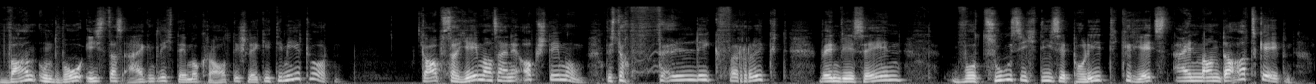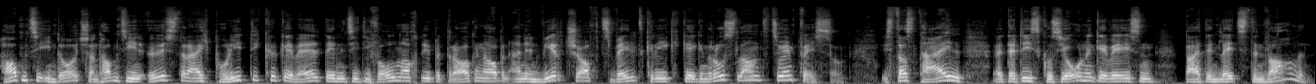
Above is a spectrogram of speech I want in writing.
wann und wo ist das eigentlich demokratisch legitimiert worden? Gab es da jemals eine Abstimmung? Das ist doch völlig verrückt, wenn wir sehen, wozu sich diese Politiker jetzt ein Mandat geben. Haben sie in Deutschland, haben sie in Österreich Politiker gewählt, denen sie die Vollmacht übertragen haben, einen Wirtschaftsweltkrieg gegen Russland zu entfesseln? Ist das Teil äh, der Diskussionen gewesen bei den letzten Wahlen?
